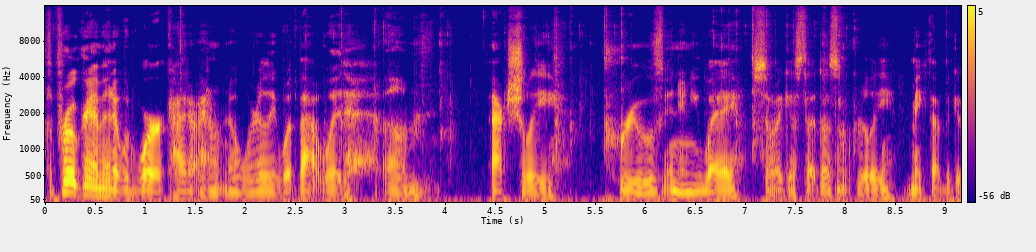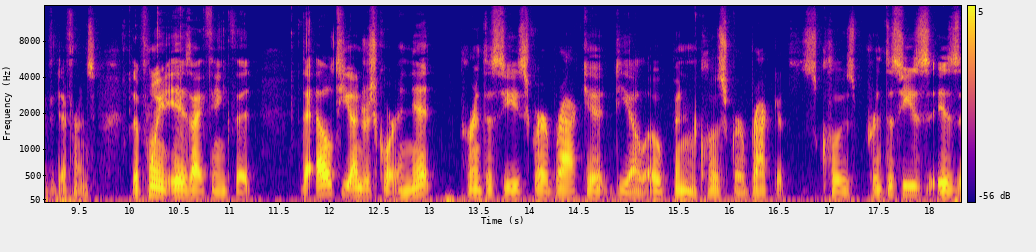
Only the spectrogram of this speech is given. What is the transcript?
the program and it would work. I don't, I don't know really what that would um, actually prove in any way. So I guess that doesn't really make that big of a difference. The point is, I think that the lt underscore init parentheses square bracket dl open close square brackets close parentheses is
